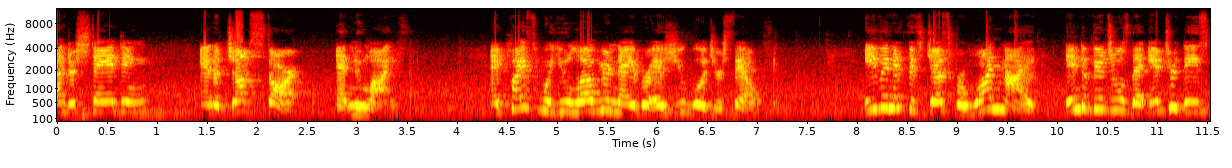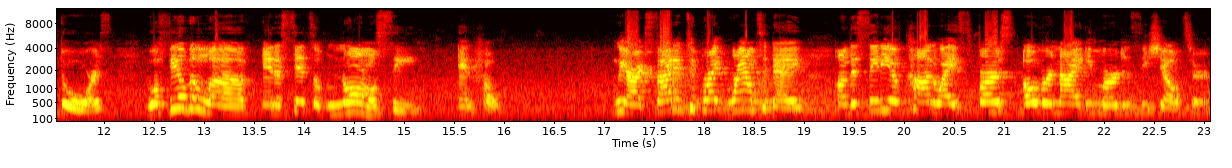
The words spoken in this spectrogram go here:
understanding, and a jump start at new life. A place where you love your neighbor as you would yourself. Even if it's just for one night, individuals that enter these doors will feel the love and a sense of normalcy and hope. We are excited to break ground today on the City of Conway's first overnight emergency shelter.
